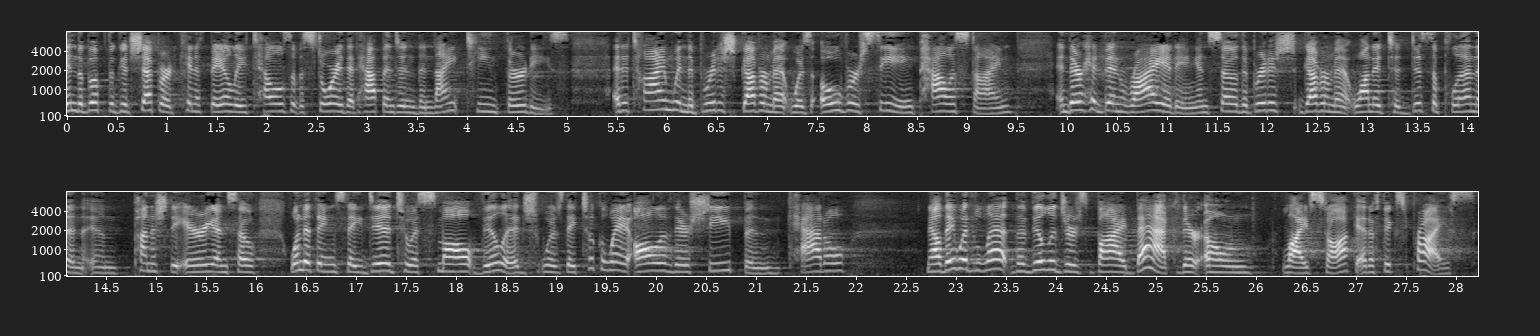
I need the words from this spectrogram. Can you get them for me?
In the book, The Good Shepherd, Kenneth Bailey tells of a story that happened in the 1930s at a time when the British government was overseeing Palestine and there had been rioting. And so the British government wanted to discipline and, and, punish the area. And so one of the things they did to a small village was they took away all of their sheep and cattle. Now they would let the villagers buy back their own livestock at a fixed price.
